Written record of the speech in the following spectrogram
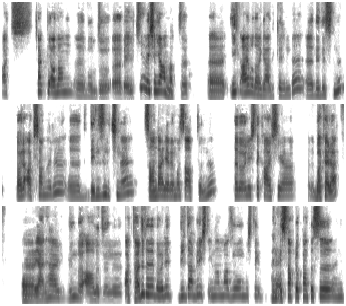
açacak bir alan buldu belli ki ve şeyi anlattı. İlk Ayvalık'a geldiklerinde dedesinin böyle akşamları denizin içine sandalye ve masa attığını ve böyle işte karşıya bakarak yani her gün böyle ağladığını aktardı ve böyle birdenbire işte inanılmaz yoğun bir işte hani esnaf lokantası hani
